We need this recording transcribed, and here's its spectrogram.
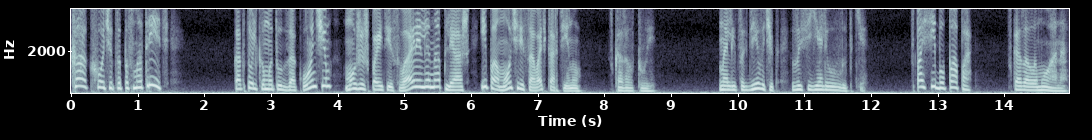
Как хочется посмотреть!» Как только мы тут закончим, можешь пойти с Вайлили на пляж и помочь рисовать картину», — сказал Туи. На лицах девочек засияли улыбки. «Спасибо, папа», — сказала Муана.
